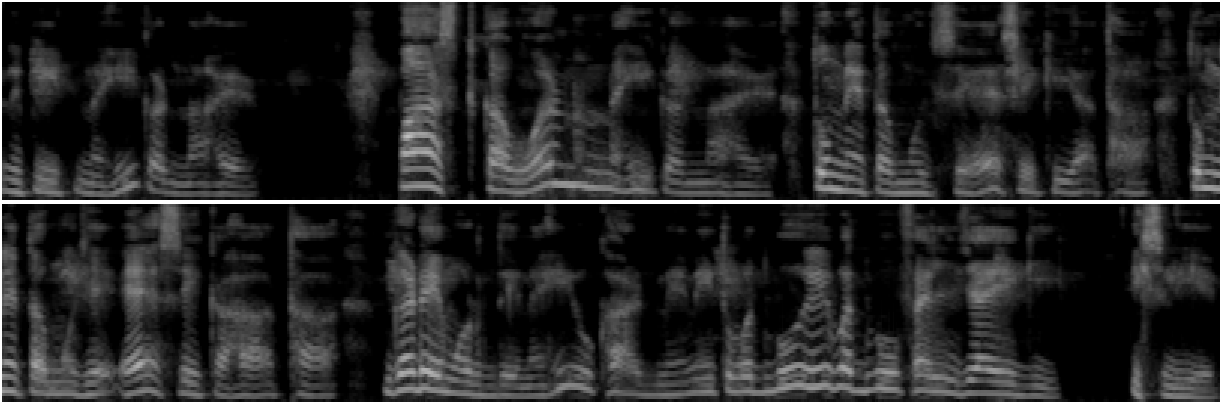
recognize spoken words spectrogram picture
रिपीट नहीं करना है। पास्ट का वर्णन नहीं करना है। तुमने तब मुझसे ऐसे किया था। तुमने तब मुझे ऐसे कहा था। गड़े मुर्दे नहीं उखाड़ने, नहीं तो बदबू ही बदबू फैल जाएगी। इसलिए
